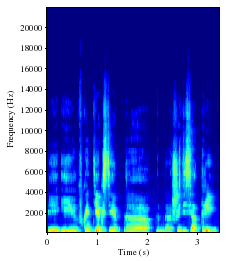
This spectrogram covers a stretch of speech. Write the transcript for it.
И, и в контексте э, 63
